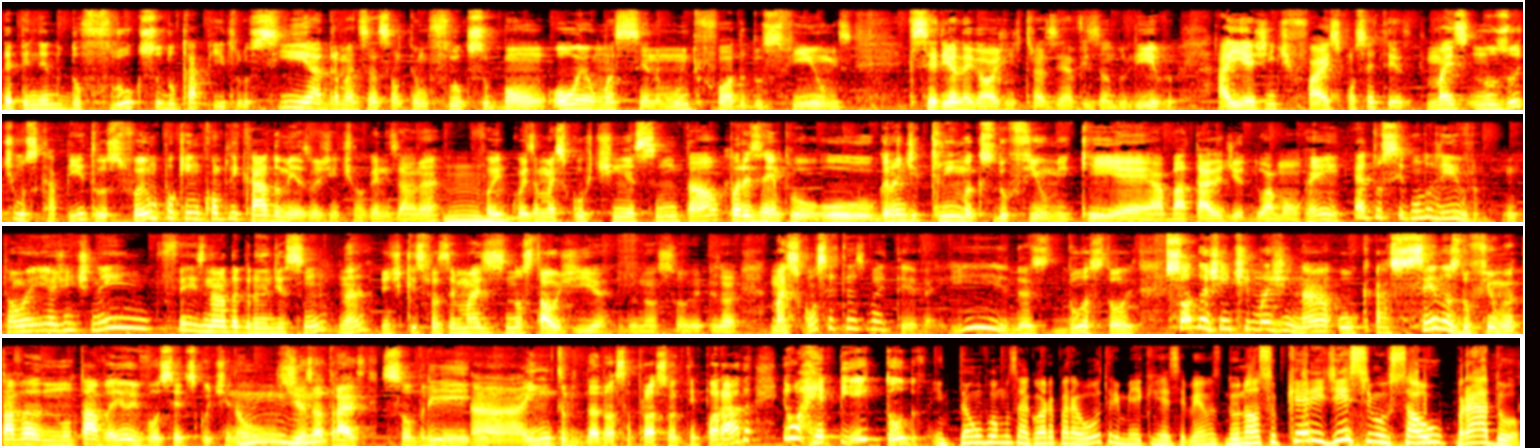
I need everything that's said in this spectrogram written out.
dependendo do fluxo do capítulo. Se a dramatização tem um fluxo bom ou é uma cena muito foda dos filmes, que seria legal a gente trazer a visão do livro, aí a gente faz com certeza. Mas nos últimos capítulos foi um pouquinho complicado mesmo a gente organizar, né? Foi coisa mais curtinha assim e tal. Por exemplo, o grande clímax do filme, que é a batalha de, do Amon-Rem, é do segundo livro. Então aí a gente nem fez nada grande assim, né? A gente quis fazer mais nostalgia do nosso episódio. Mas com certeza vai ter, velho. Ih, das duas torres. Só da gente imaginar o- as cenas do filme. Eu tava. Não tava eu e você discutindo há uns dias atrás sobre a intro da nossa próxima temporada. Eu arrepiei todo. Então vamos agora para outro e-mail que recebemos do nosso queridíssimo Saul Prado.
